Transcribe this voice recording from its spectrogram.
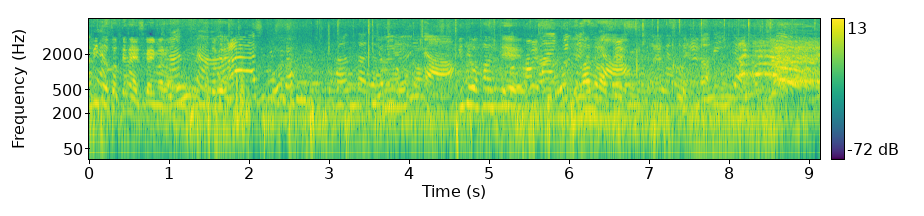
ビデオ撮ってないですか今の。ああしましたビデオ判定。まだセ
